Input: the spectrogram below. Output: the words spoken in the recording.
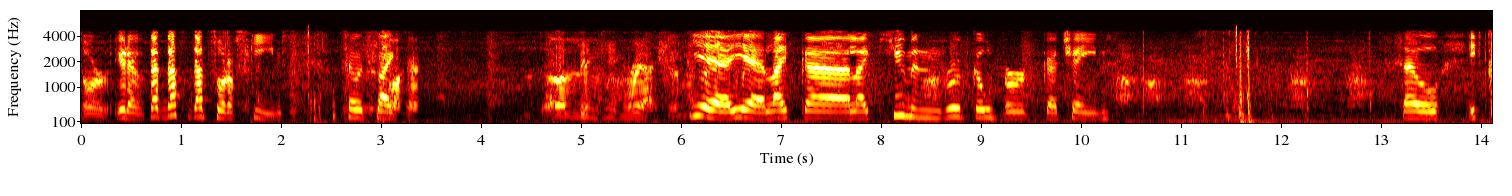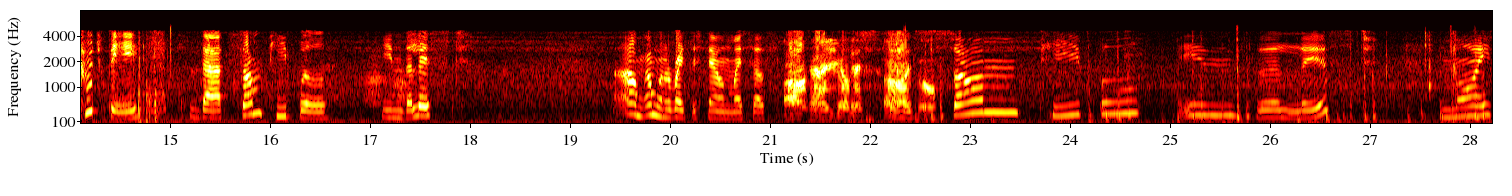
or you know that that's that sort of schemes. So it's like a, a linking reaction. yeah, yeah, like uh, like human Rube Goldberg uh, chain. So it could be that some people in the list. I'm, I'm gonna write this down myself. Okay, you got this. Cool. Some people in the list might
